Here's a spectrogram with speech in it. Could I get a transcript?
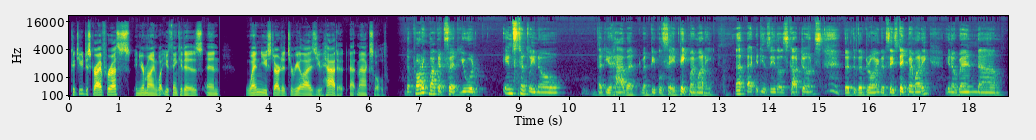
Could you describe for us, in your mind, what you think it is and when you started to realize you had it at MaxSold? The product market fit, you would instantly know that you have it when people say, Take my money. you see those cartoons, the, the drawing that says, Take my money? You know, when um,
